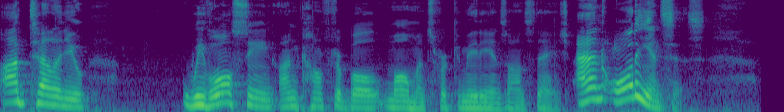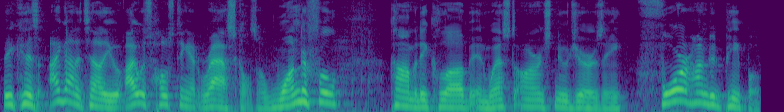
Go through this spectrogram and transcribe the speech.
I'm telling you, we've all seen uncomfortable moments for comedians on stage and audiences. Because I got to tell you, I was hosting at Rascals, a wonderful comedy club in West Orange, New Jersey. 400 people,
